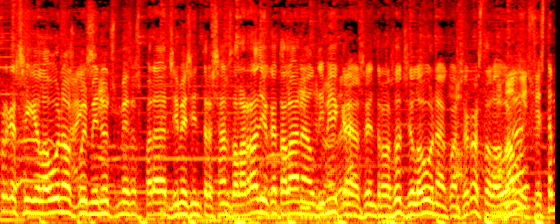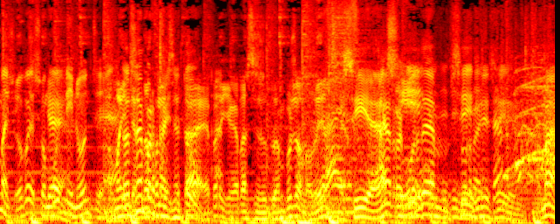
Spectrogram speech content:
perquè sigui la 1, els 8 Ai, sí. minuts més esperats i més interessants de la ràdio catalana el dimecres entre les 12 i la 1, quan s'acosta la 1. Home, avui és festa major, bé, són Què? 8 minuts, eh? Doncs Home, anem intentem per feina, felicitar, tu. eh? Perquè gràcies a tu hem pujat l'audiència. Sí, eh? Ah, sí? Recordem. Sí, Sí, sí, sí, sí. correcte. Home,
